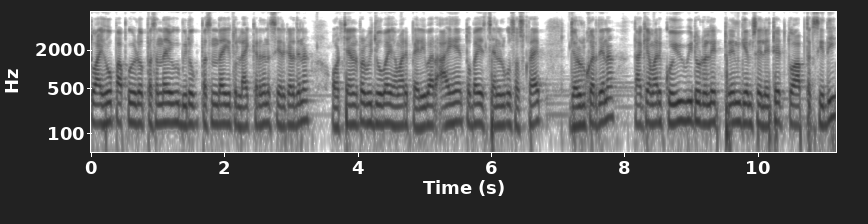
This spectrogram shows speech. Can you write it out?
तो आई होप आपको वीडियो पसंद आई होगी। वीडियो को पसंद आएगी तो लाइक कर देना शेयर कर देना। और चैनल पर भी जो भाई हमारे पहली बार आए हैं तो भाई इस चैनल को सब्सक्राइब ज़रूर कर देना ताकि हमारी कोई भी वीडियो डले ट्रेन गेम से रिलेटेड तो आप तक सीधी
